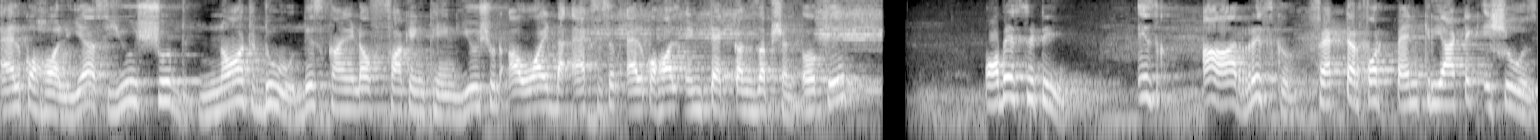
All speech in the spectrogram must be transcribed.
alcohol. Yes you should not do this kind of fucking thing. You should avoid the excessive alcohol intake consumption okay? Obesity is a risk factor for pancreatic issues.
